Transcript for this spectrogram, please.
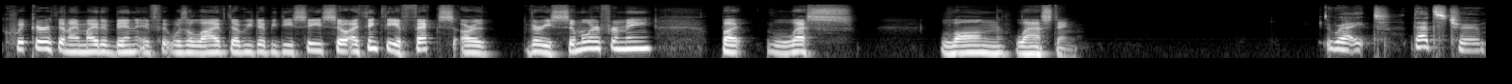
quicker than I might have been if it was a live WWDC. So I think the effects are very similar for me, but less long lasting. Right. That's true.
